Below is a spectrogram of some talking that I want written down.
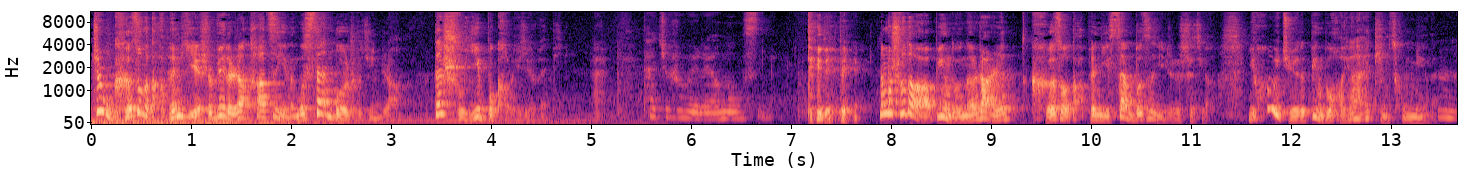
这种咳嗽和打喷嚏也是为了让他自己能够散播出去，你知道吗？但鼠疫不考虑这些问题，哎，他就是为了要弄死你。对对对，那么说到病毒能让人咳嗽、打喷嚏、散播自己这个事情，你会不会觉得病毒好像还挺聪明的？嗯，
